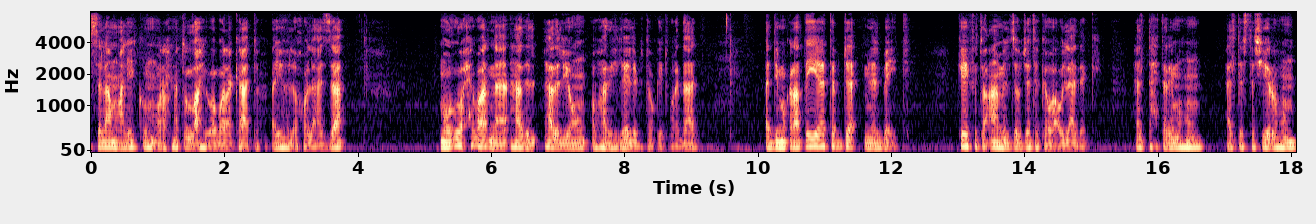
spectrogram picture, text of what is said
السلام عليكم ورحمة الله وبركاته. أيها الأخوة الأعزاء موضوع حوارنا هذا هذا اليوم أو هذه الليلة بتوقيت بغداد الديمقراطية تبدأ من البيت. كيف تعامل زوجتك وأولادك؟ هل تحترمهم؟ هل تستشيرهم؟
